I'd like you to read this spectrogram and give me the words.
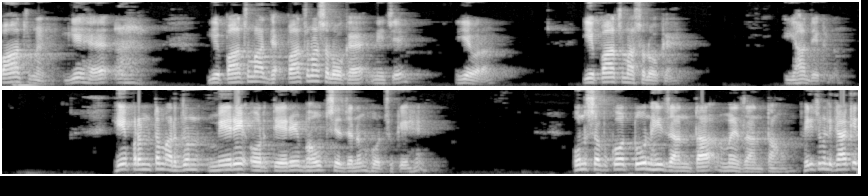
पाँच में ये है, ये पांचवा पांचवा श्लोक है नीचे, ये वाला। ये पांचवा श्लोक है, यहाँ देखना। हे परंतम अर्जुन, मेरे और तेरे बहुत से जन्म हो चुके हैं। उन सबको तू नहीं जानता, मैं जानता हूँ। फिर इसमें लिखा कि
